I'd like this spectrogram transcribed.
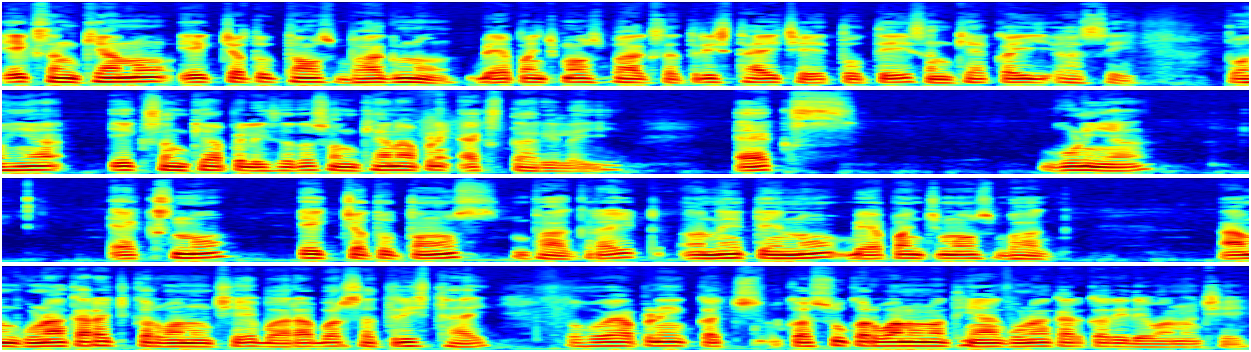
એક સંખ્યાનો એક ચતુર્થાંશ ભાગનો બે પંચમાંશ ભાગ સત્રીસ થાય છે, તો તે સંખ્યા કઈ હશે? તો અહીંયા એક સંખ્યા આપેલી છે, તો સંખ્યાને આપણે એક્સ ધારી લઈએ. એક્સ ગુણ્યા એક્સનો એક ચતુર્થાંશ ભાગ રાઈટ અને તેનો બે પંચમાંશ ભાગ. આમ ગુણાકાર જ કરવાનું છે, બરાબર સત્રીસ થાય. તો હવે આપણે કશું કરવાનું નથી, આ ગુણાકાર કરી દેવાનું છે.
